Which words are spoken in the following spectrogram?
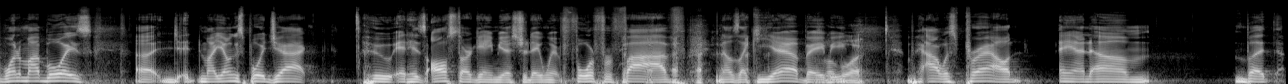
one of my boys, uh, my youngest boy Jack, who at his All Star game yesterday went four for five, and I was like, yeah, baby. Oh, boy. I was proud, and um, but a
